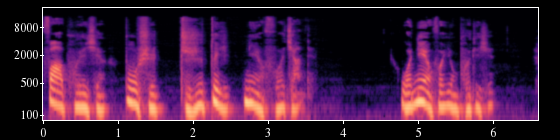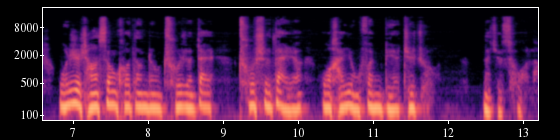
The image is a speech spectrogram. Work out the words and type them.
发菩提心不是只对念佛讲的。我念佛用菩提心，我日常生活当中处人待处事待人，我还用分别执着，那就错了。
